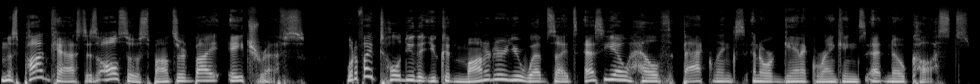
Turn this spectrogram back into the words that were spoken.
And this podcast is also sponsored by Ahrefs. What if I told you that you could monitor your website's SEO health, backlinks, and organic rankings at no costs?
